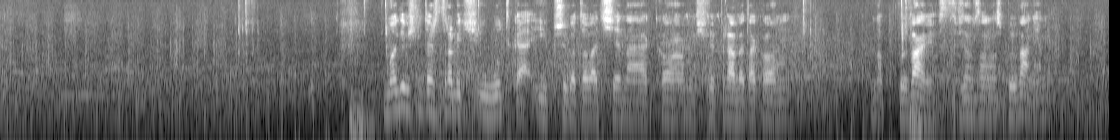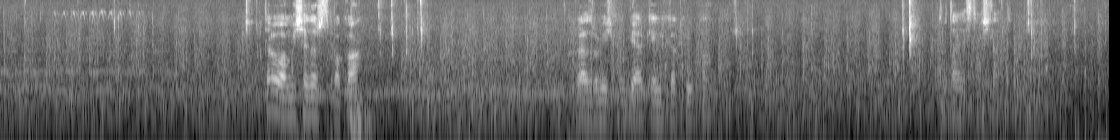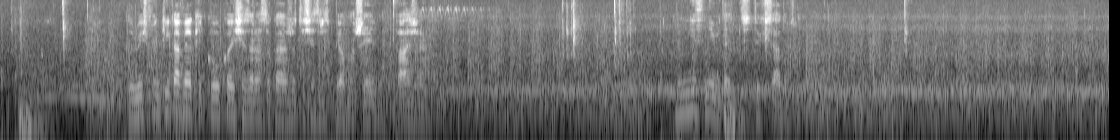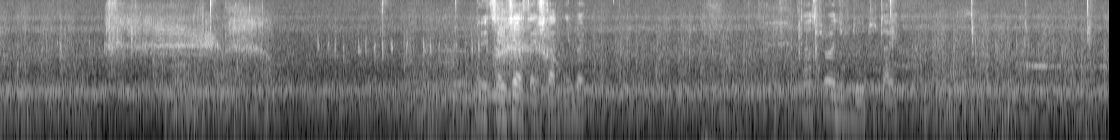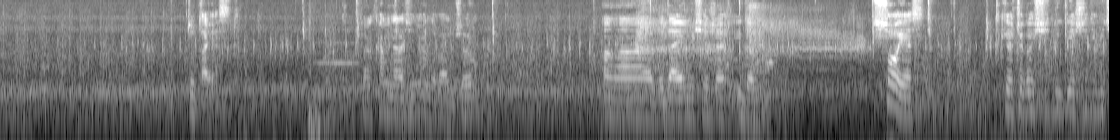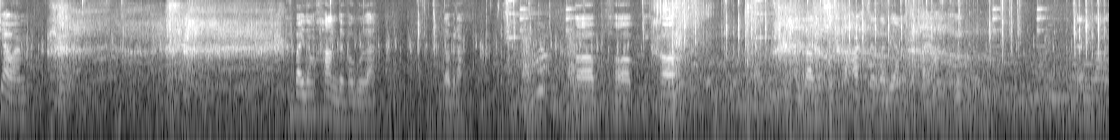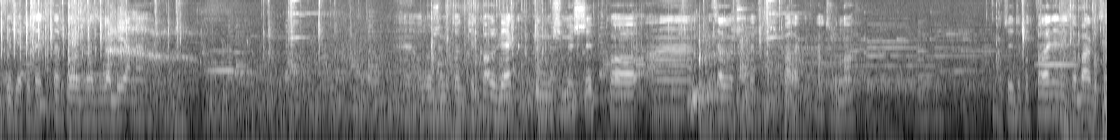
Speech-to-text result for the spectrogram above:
Moglibyśmy też zrobić łódkę i przygotować się na jakąś wyprawę taką, no pływanie, związaną z pływaniem. To było mi się też spoko. Teraz zrobiliśmy wielkie gigakółko. Tutaj jest ten ślad. Zrobiliśmy giga wielkie kółko i się zaraz okaże, że to się zrespiło w naszej bazie. Nic nie widać tych śladów. No i co, gdzie jest ten ślad niby? Teraz prowadzi w dół tutaj. Tutaj jest. Pękami na razie nie będę walczył. Eee, wydaje mi się, że idą... Co jest? Takiego czegoś nigdy jeszcze nie widziałem. Chyba idą handy w ogóle. Dobra. Hop, hop i hop. Od razu szybka akcja, zabijamy te pająki. Ten na nas idzie tutaj, też go od razu zabijamy. Odłożymy to gdziekolwiek i musimy szybko... E, zjadłem trochę przypadek, no trudno. No tutaj do podpalenia nie za bardzo.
